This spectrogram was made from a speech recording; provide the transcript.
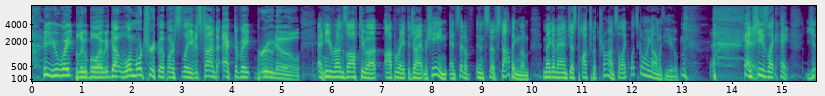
"You wait, Blue Boy. We've got one more trick up our sleeve. It's time to activate Bruno." And he runs off to uh, operate the giant machine. Instead of instead of stopping them, Mega Man just talks with Tron. So like, what's going on with you? and Hey. she's like, "Hey, you,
